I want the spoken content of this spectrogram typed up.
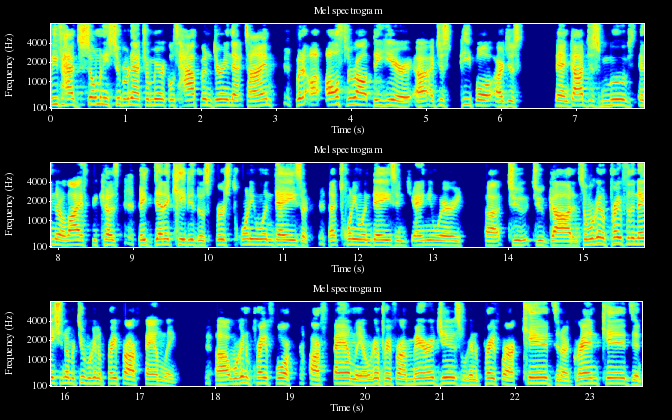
we've had so many supernatural miracles happen during that time, but all throughout the year, uh, just people are just, man, God just moves in their life because they dedicated those first 21 days or that 21 days in January uh, to, to God. And so we're going to pray for the nation. Number two, we're going to pray for our family. Uh, we're going to pray for our family, and we're going to pray for our marriages. We're going to pray for our kids and our grandkids, and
